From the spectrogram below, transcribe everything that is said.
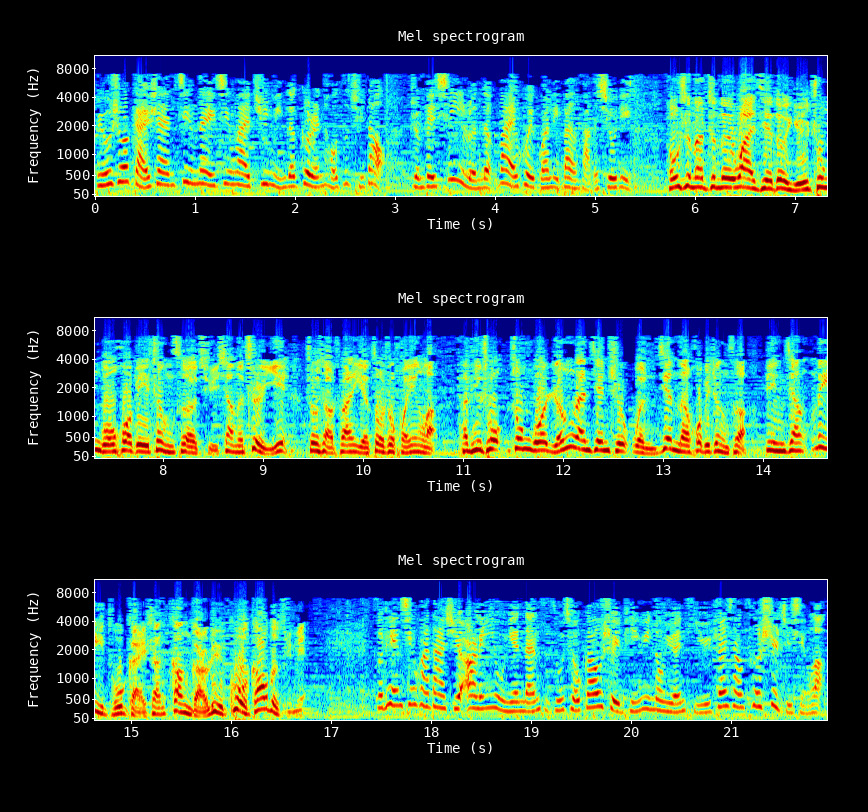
比如说改善境内境外居民的个人投资渠道，准备新一轮的外汇管理办法的修订。同时呢，针对外界对于中国货币政策取向的质疑，周小川也做出回应了。他提出，中国仍然坚持稳健的货币政策，并将力图改善杠杆率过高的局面。昨天，清华大学2015年男子足球高水平运动员体育专项测试举行了。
